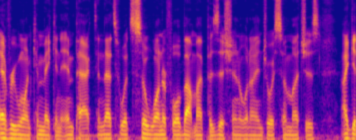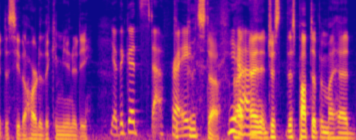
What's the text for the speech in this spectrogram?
Everyone can make an impact, and that's what's so wonderful about my position. And what I enjoy so much is I get to see the heart of the community. Yeah, the good stuff, right? Good stuff. Yeah. and it just this popped up in my head,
